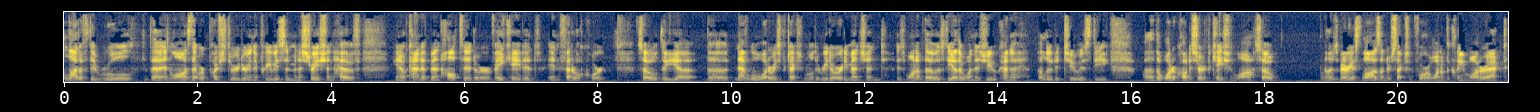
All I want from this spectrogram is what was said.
a lot of the rule that, and laws that were pushed through during the previous administration have, you know, kind of been halted or vacated in federal court. So the uh, the Navigable Waterways Protection Rule that Rita already mentioned is one of those. The other one, as you kind of alluded to, is the uh, the Water Quality Certification Law. So you know, there's various laws under Section 401 of the Clean Water Act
